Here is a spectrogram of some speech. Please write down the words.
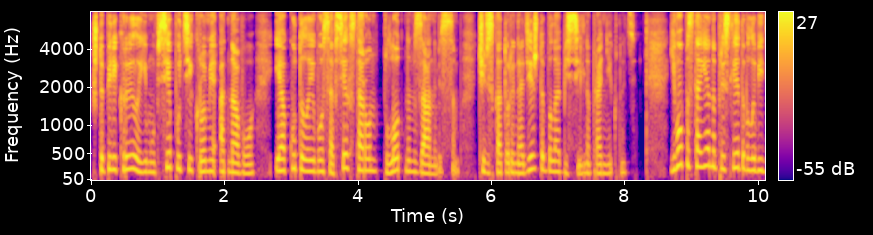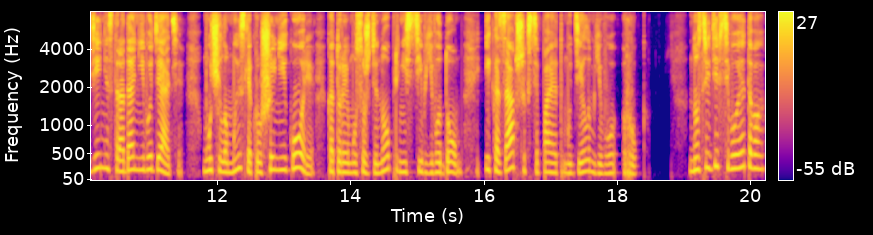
что перекрыло ему все пути, кроме одного, и окутало его со всех сторон плотным занавесом, через который надежда была бессильно проникнуть. Его постоянно преследовало видение страданий его дяди, мучила мысль о крушении горе, которое ему суждено принести в его дом, и казавшихся поэтому делом его рук. Но среди всего этого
